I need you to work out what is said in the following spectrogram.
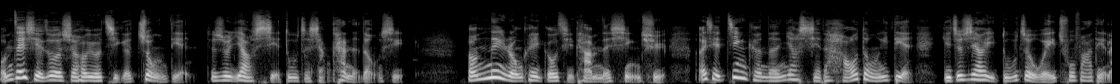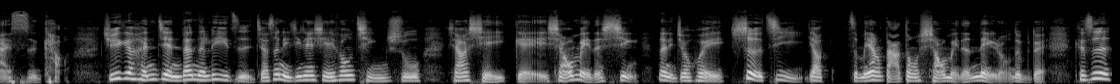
我们在写作的时候有几个重点，就是要写读者想看的东西。然后内容可以勾起他们的兴趣，而且尽可能要写得好懂一点，也就是要以读者为出发点来思考。举一个很简单的例子，假设你今天写一封情书，想要写一给小美的信，那你就会设计要怎么样打动小美的内容，对不对？可是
